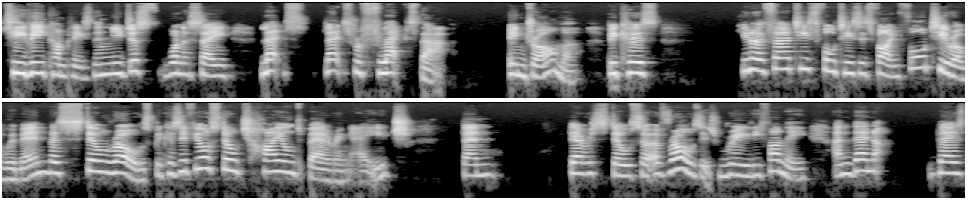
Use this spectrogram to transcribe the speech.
TV companies. Then you just want to say, let's let's reflect that in drama because you know, 30s, 40s is fine. 40 year old women, there's still roles because if you're still childbearing age, then there is still sort of roles. It's really funny. And then there's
